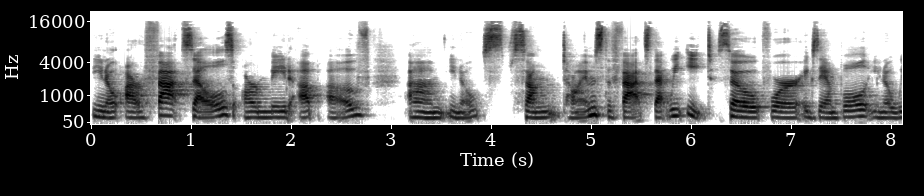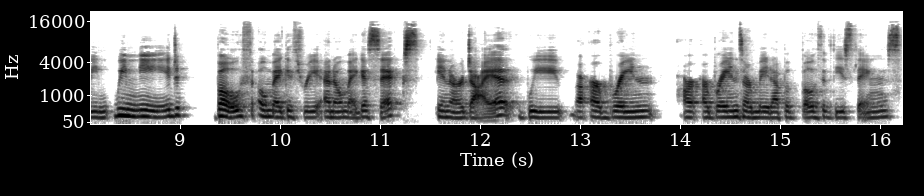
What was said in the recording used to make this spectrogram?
you know our fat cells are made up of um, you know, sometimes the fats that we eat. So, for example, you know, we we need both omega three and omega six in our diet. We our brain our, our, brains are made up of both of these things.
